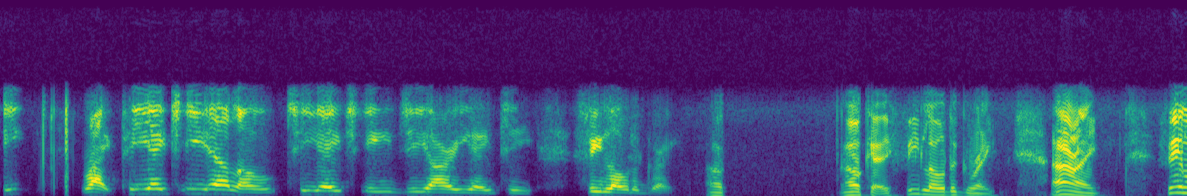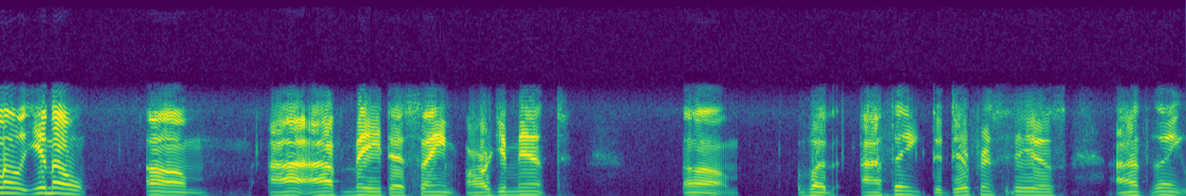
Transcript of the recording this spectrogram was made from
P right P H E L O T H E G R E A T Philo the Great. Okay, Philo the Great. All right, Philo. You know, um, I, I've made that same argument, um, but I think the difference is, I think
